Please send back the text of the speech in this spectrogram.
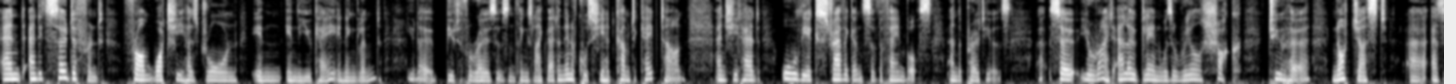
and and it's so different from what she has drawn in in the UK in England. You know, beautiful roses and things like that. And then, of course, she had come to Cape Town, and she'd had all the extravagance of the fynbos and the proteas. Uh, so you're right, Aloe Glen was a real shock to her, not just uh, as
